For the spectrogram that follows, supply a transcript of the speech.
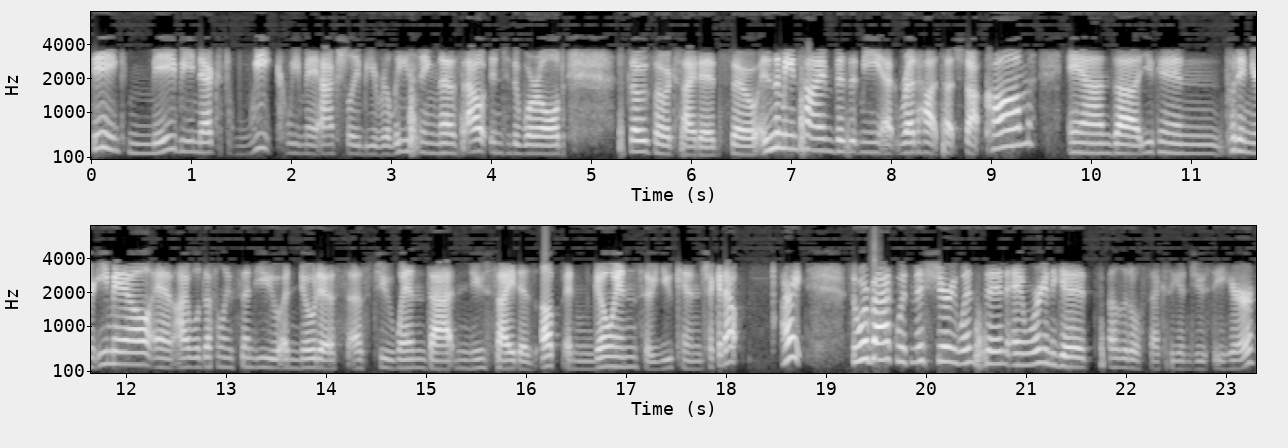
think maybe next week we may actually be releasing this out into the world. So, so excited. So in the meantime, visit me at redhottouch.com and uh, you can put in your email and I will definitely send you a notice as to when that new site is up and going so you can check it out. All right. So we're back with Miss Sheri Winston and we're going to get a little sexy and juicy here.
